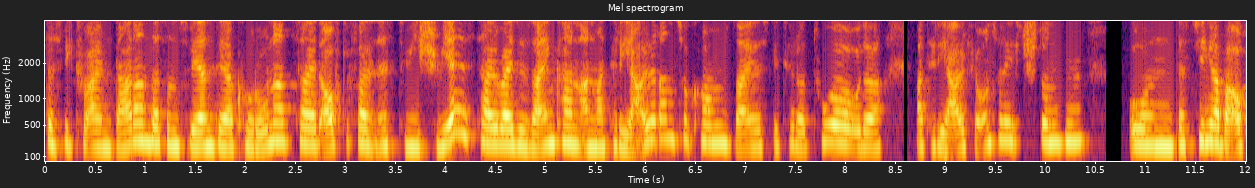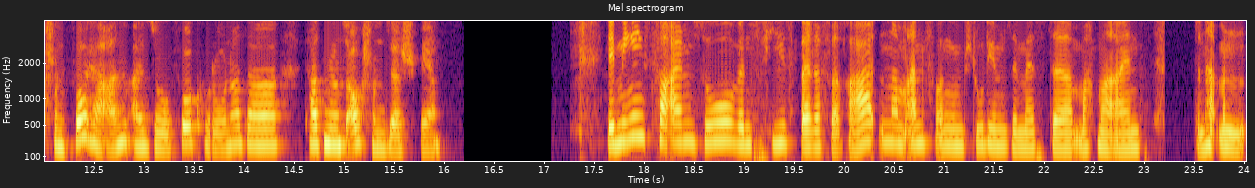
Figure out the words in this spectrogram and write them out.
Das liegt vor allem daran, dass uns während der Corona-Zeit aufgefallen ist, wie schwer es teilweise sein kann, an Material ranzukommen, sei es Literatur oder Material für Unterrichtsstunden. Und das fing aber auch schon vorher an, also vor Corona, da taten wir uns auch schon sehr schwer. Ja, mir ging es vor allem so, wenn es hieß, bei Referaten am Anfang im Studiensemester, mach mal eins, dann hat man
